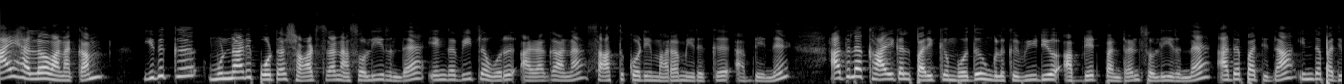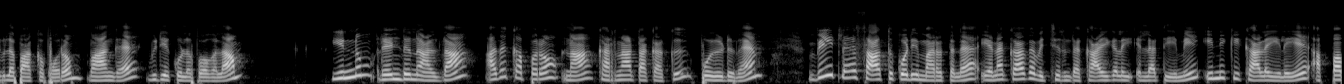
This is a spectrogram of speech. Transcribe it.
ஹாய் ஹலோ வணக்கம். இதுக்கு முன்னாடி போட்ட ஷார்ட்ஸில் நான் சொல்லியிருந்தேன் எங்கள் வீட்டில் ஒரு அழகான சாத்துக்கொடி மரம் இருக்குது அப்படின்னு. அதில் காய்கள் பறிக்கும்போது உங்களுக்கு வீடியோ அப்டேட் பண்ணுறேன்னு சொல்லியிருந்தேன். அதை பற்றி தான் இந்த பதிவில் பார்க்க போகிறோம் வாங்க வீடியோக்குள்ளே போகலாம். இன்னும் ரெண்டு நாள் தான். அதுக்கப்புறம் நான் கர்நாடகாவுக்கு போயிடுவேன். வீட்டில் சாத்துக்கொடி மரத்தில் எனக்காக வச்சுருந்த காய்களை எல்லாத்தையுமே இன்றைக்கி காலையிலேயே அப்பா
